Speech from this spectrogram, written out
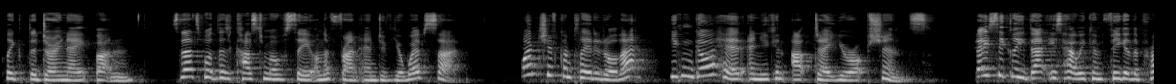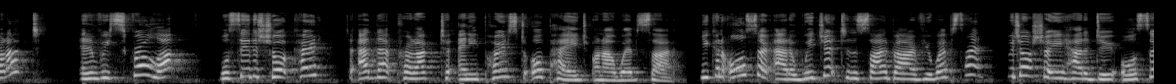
click the donate button. So that's what the customer will see on the front end of your website. Once you've completed all that, you can go ahead and you can update your options. Basically, that is how we configure the product. And if we scroll up, we'll see the shortcode to add that product to any post or page on our website. You can also add a widget to the sidebar of your website, which I'll show you how to do also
